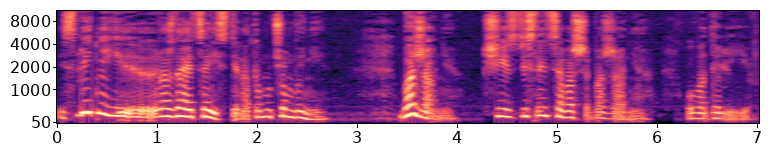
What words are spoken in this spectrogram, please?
І сплітні рождається істина, тому чому би ні? Бажання. Чи здійсниться ваше бажання у водоліїв?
